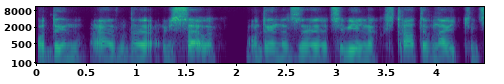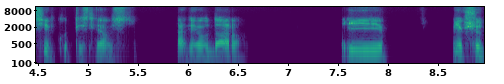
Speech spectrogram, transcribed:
один е, з місцевих, один з цивільних втратив навіть кінцівку після ось авіаудару. І якщо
